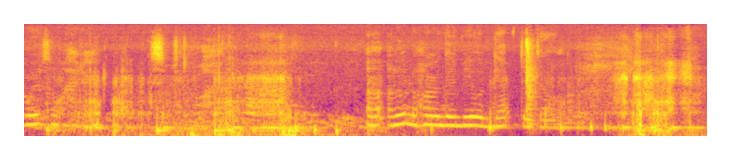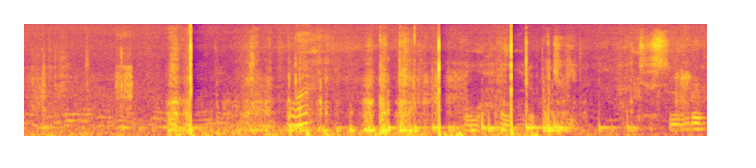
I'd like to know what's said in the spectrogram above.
Where's the ladder? Uh, I don't know how we're gonna be able to get there though. What? Oh, I have a ladder, but you get just remember.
